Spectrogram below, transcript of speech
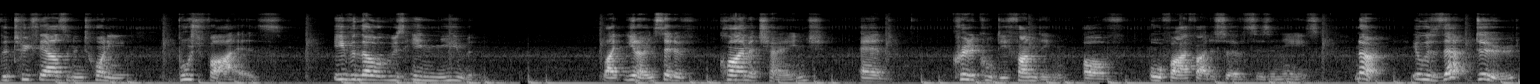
the 2020 bushfires, even though it was in Newman. Like, you know, instead of climate change and critical defunding of all firefighter services in the East, no, it was that dude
